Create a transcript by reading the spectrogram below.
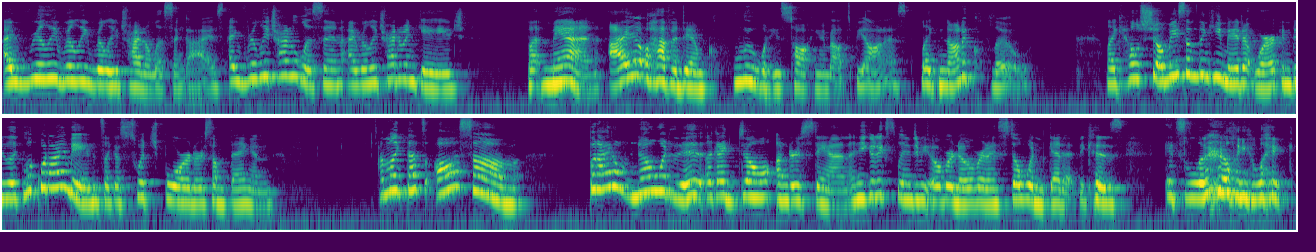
I really, really, really try to listen, guys. I really try to listen. I really try to engage. But man, I don't have a damn clue what he's talking about, to be honest. Like, not a clue. Like, he'll show me something he made at work and be like, look what I made. It's like a switchboard or something. And I'm like, that's awesome but I don't know what it is. Like, I don't understand. And he could explain to me over and over, and I still wouldn't get it because it's literally like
